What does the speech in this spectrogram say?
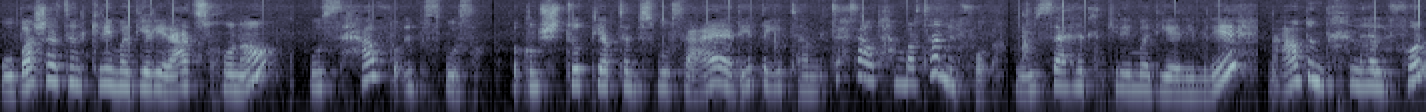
مباشرة الكريمة ديالي عاد سخونة. وسحها فوق البسبوسة. راكم شفتوا الطياب تاع البسبوسه عادي طيبتها من تحت عاود حمرتها من الفوق. نوزع هاد الكريمة ديالي مليح. نعاود ندخلها للفرن.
